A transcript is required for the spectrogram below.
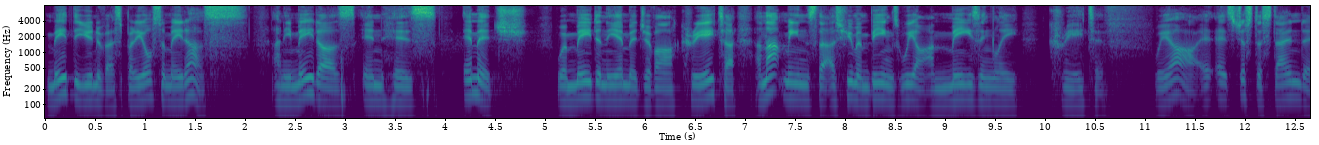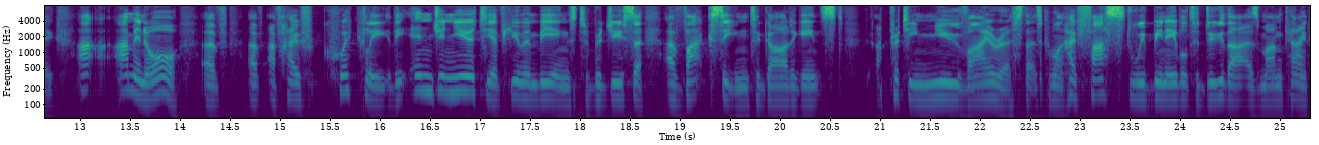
made the universe, but He also made us. And He made us in His image. We're made in the image of our Creator. And that means that as human beings, we are amazingly creative we are. It's just astounding. I, am in awe of, of, of, how quickly the ingenuity of human beings to produce a, a vaccine to guard against a pretty new virus that's come along, how fast we've been able to do that as mankind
